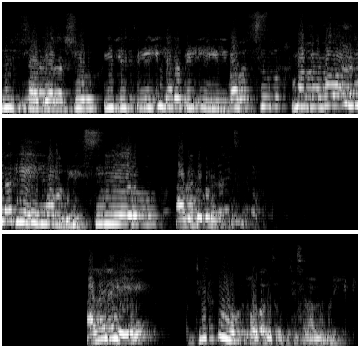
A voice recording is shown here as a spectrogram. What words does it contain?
చూసిన రష్ ఇది స్త్రీల ఫ్రీ బస్సు మగవాళ్ళకేమో మిస్ అనుకుంటారు. అలాగే జుట్టు ఊడిపోతుంది చాలా మందికి.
